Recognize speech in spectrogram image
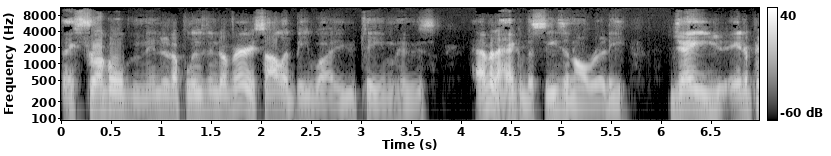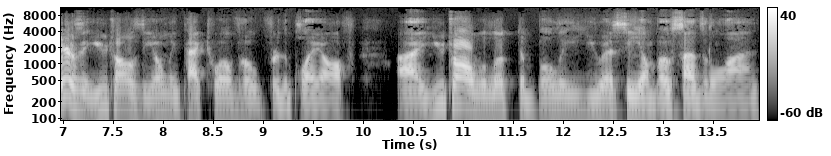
they struggled and ended up losing to a very solid BYU team who's having a heck of a season already. Jay, it appears that Utah is the only Pac 12 hope for the playoff. Uh, Utah will look to bully USC on both sides of the line.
